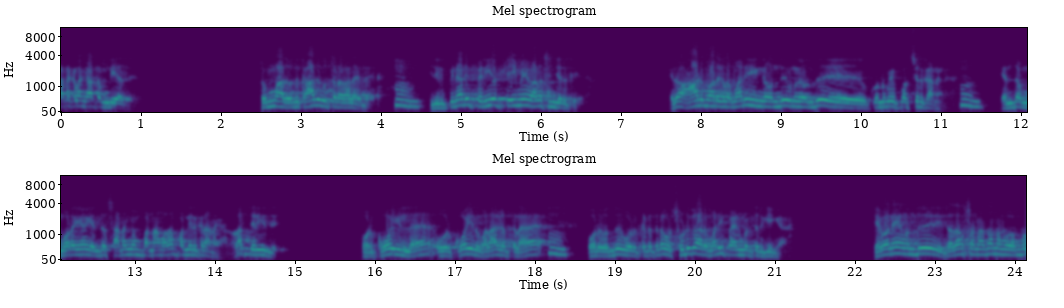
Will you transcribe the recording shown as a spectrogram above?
கணக்கெல்லாம் காட்ட முடியாது. சும்மா அது வந்து காது குத்துற வேலை இது. இதுக்கு பின்னாடி பெரிய டீமே வேலை செஞ்சிருக்கு. ஏதோ ஆடு மாடுகளை மாதிரி இங்க வந்து இவங்க வந்து கொண்டு போய் பொச்சிருக்கானுங்க ம். எந்த முறையும் எந்த சடங்கும் பண்ணாம தான் பண்ணிருக்கிறானுங்க. அதெல்லாம் தெரியுது. ஒரு கோயில்ல ஒரு கோயில் வளாகத்துல ஒரு வந்து ஒரு கிட்டத்தட்ட ஒரு சுடுகாடு மாதிரி பயன்படுத்திருக்கீங்க. இவனே வந்து இதைதான் சொன்னாதான் நம்ம ரொம்ப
